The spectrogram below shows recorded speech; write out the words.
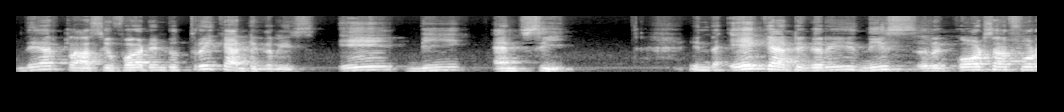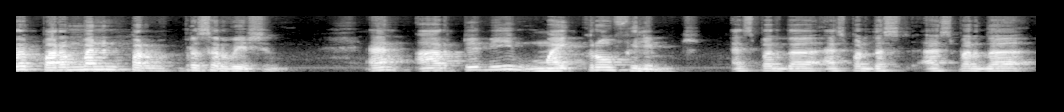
they are classified into three categories a b and c. In the a category these records are for a permanent per- preservation and are to be microfilmed as per the as per the as per the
